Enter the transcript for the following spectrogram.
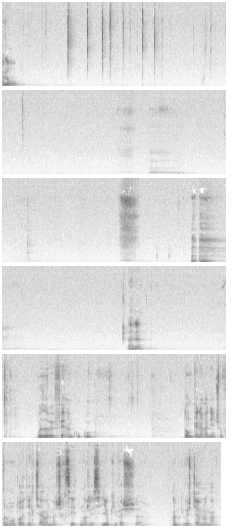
هلو أهلا. Vous avez fait un coucou. دونك أنا غادي نشوفو الموضوع ديال التعامل مع الشخصيات النرجسية وكيفاش المهم كيفاش تعاملوا معاهم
